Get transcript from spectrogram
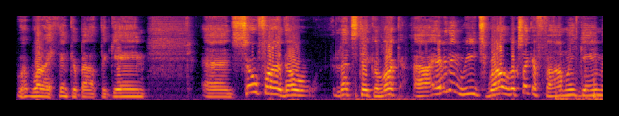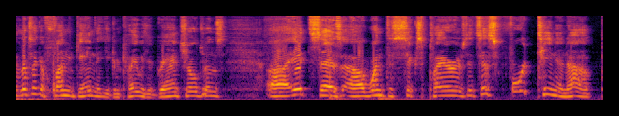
what I think about the game. And so far, though, let's take a look. Uh, everything reads well. It looks like a family game. It looks like a fun game that you can play with your grandchildren's. Uh, it says uh, one to six players. It says 14 and up,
